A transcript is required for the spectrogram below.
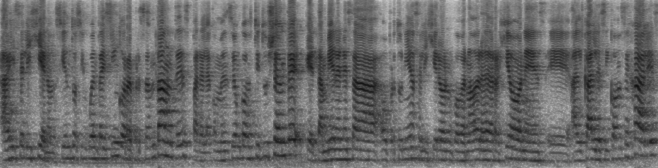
Ahí se eligieron 155 representantes para la convención constituyente, que también en esa oportunidad se eligieron gobernadores de regiones, eh, alcaldes y concejales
